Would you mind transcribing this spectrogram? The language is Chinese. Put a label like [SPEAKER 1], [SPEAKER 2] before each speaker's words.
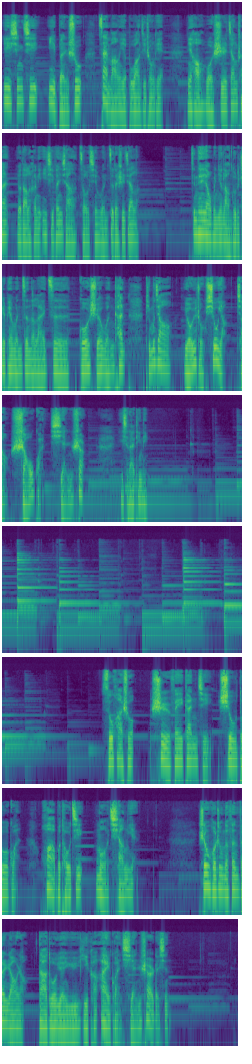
[SPEAKER 1] 一星期一本书，再忙也不忘记充电。你好，我是江川，又到了和你一起分享走心文字的时间了。今天要为你朗读的这篇文字呢，来自国学文刊，题目叫《有一种修养叫少管闲事儿》，一起来听听。俗话说：“是非干己休多管。”话不投机莫强言。生活中的纷纷扰扰，大多源于一颗爱管闲事儿的心。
